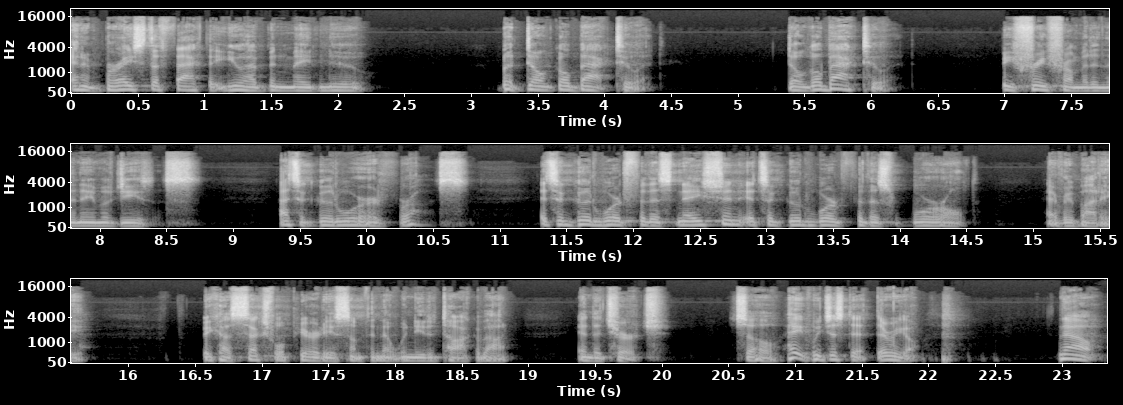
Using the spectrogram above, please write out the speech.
and embrace the fact that you have been made new. But don't go back to it. Don't go back to it. Be free from it in the name of Jesus. That's a good word for us. It's a good word for this nation. It's a good word for this world, everybody, because sexual purity is something that we need to talk about in the church. So, hey, we just did. There we go. Now,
